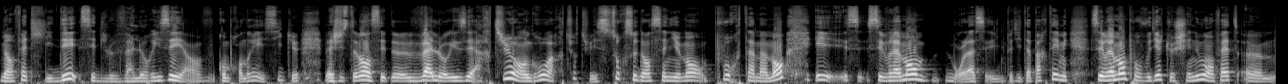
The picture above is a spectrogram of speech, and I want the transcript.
mais en fait, l'idée, c'est de le valoriser. Hein. Vous comprendrez ici que, bah, justement, c'est de valoriser Arthur. En gros, Arthur, tu es source d'enseignement pour ta maman, et c'est vraiment bon là c'est une petite aparté, mais c'est vraiment pour vous dire que chez nous en fait euh,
